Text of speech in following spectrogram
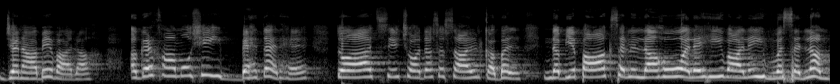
जनाबे वाला, अगर खामोशी बेहतर है तो आज से 1400 साल कबल नबी पाक सल्लल्लाहु अलैहि वसल्लम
